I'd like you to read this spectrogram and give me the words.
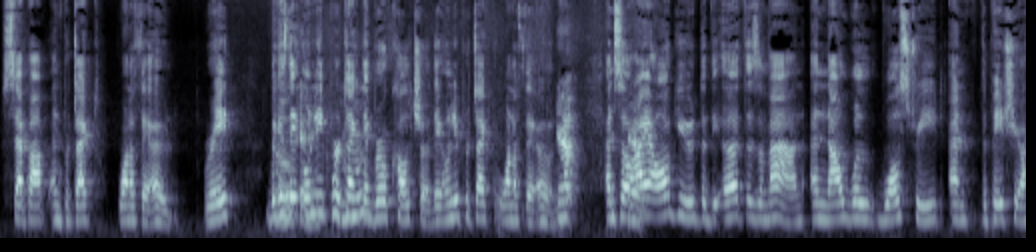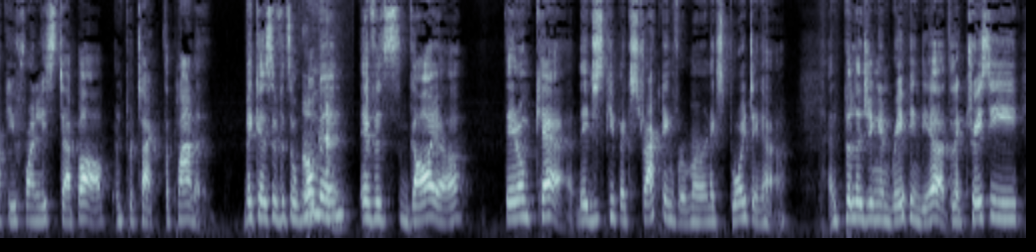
step up and protect one of their own, right? Because okay. they only protect mm-hmm. their bro culture. They only protect one of their own. Yeah. And so yeah. I argued that the earth is a man, and now will Wall Street and the patriarchy finally step up and protect the planet? Because if it's a woman, okay. if it's Gaia, they don't care. They just keep extracting from her and exploiting her and pillaging and raping the earth. Like Tracy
